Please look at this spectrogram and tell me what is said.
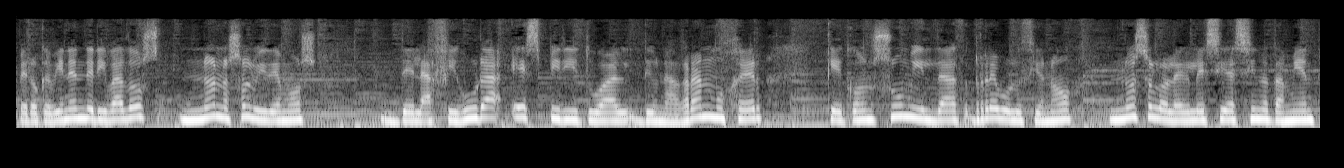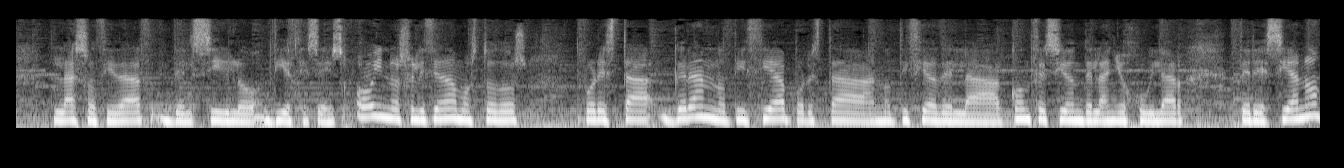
pero que vienen derivados, no nos olvidemos, de la figura espiritual de una gran mujer que con su humildad revolucionó no solo la Iglesia, sino también la sociedad del siglo XVI. Hoy nos felicitamos todos por esta gran noticia, por esta noticia de la concesión del año jubilar teresiano.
